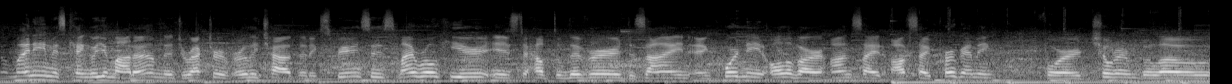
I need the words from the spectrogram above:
My name is Kengo Yamada. I'm the Director of Early Childhood Experiences. My role here is to help deliver, design, and coordinate all of our on-site, off-site programming for children below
